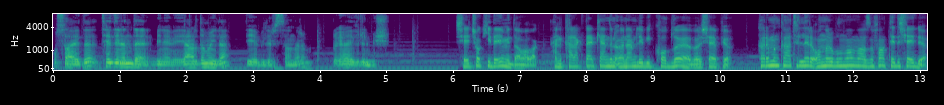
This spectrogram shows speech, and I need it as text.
O sayede Teddy'nin de bir nevi yardımıyla diyebiliriz sanırım buraya evrilmiş şey çok iyi değil miydi ama bak. Hani karakter kendini önemli bir kodluyor ya böyle şey yapıyor. Karımın katilleri onları bulmam lazım falan. Teddy şey diyor.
